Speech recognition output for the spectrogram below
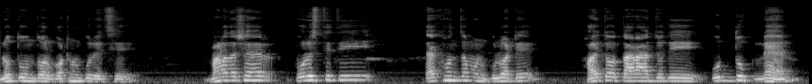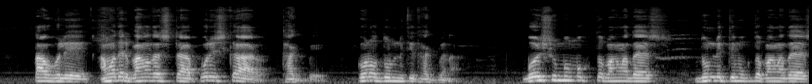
নতুন দল গঠন করেছে, বাংলাদেশের পরিস্থিতি এখন যেমন গুলাটে, হয়তো তারা যদি উদ্যোগ নেন, তাহলে আমাদের বাংলাদেশটা পরিষ্কার থাকবে, কোনো দুর্নীতি থাকবে না। বৈষম্যমুক্ত বাংলাদেশ, দুর্নীতিমুক্ত বাংলাদেশ,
